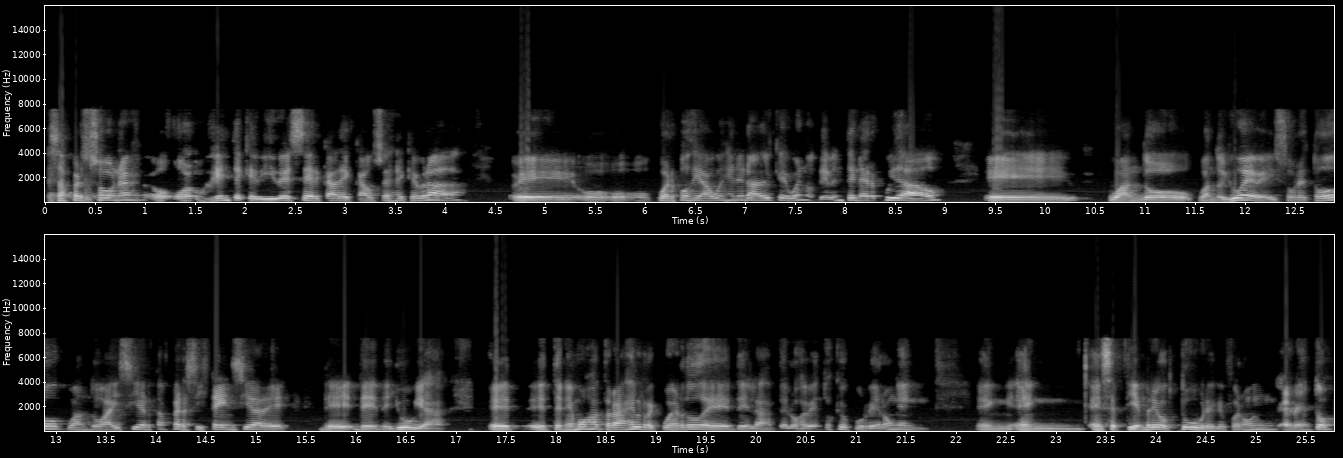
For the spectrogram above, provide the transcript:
Esas personas o, gente que vive cerca de cauces de quebrada eh, o, cuerpos de agua en general que, bueno, deben tener cuidado eh, cuando, cuando llueve y sobre todo cuando hay cierta persistencia de, de, lluvia. Eh, eh, tenemos atrás el recuerdo de, los eventos que ocurrieron en, en, septiembre y octubre, que fueron eventos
